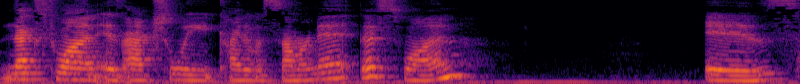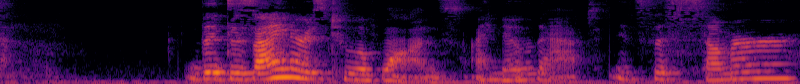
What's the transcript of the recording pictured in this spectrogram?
Next one is actually kind of a summer knit. This one is, the designer is Two of Wands. I know that. It's the Summer,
